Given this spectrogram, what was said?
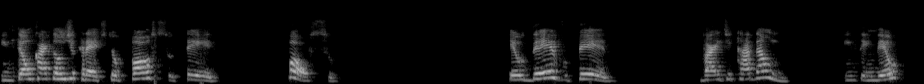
Então, cartão de crédito, eu posso ter? Posso. Eu devo ter? Vai de cada um, entendeu?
